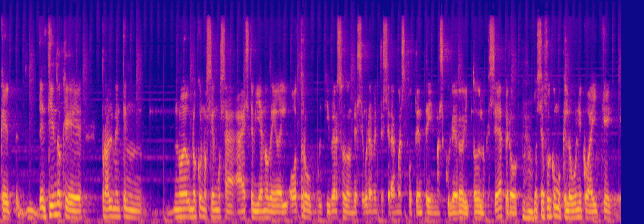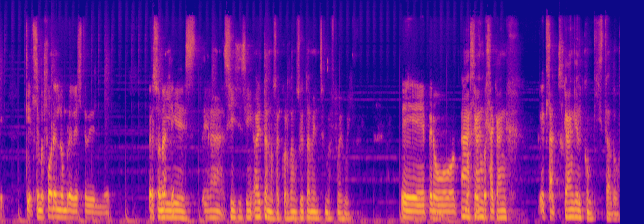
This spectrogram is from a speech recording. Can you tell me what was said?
que entiendo que probablemente no, no conocemos a, a, este villano del otro multiverso donde seguramente será más potente y más culero y todo lo que sea, pero no sé, fue como que lo único ahí que, que se me fuera el nombre de este del personaje. Sí, era, sí, sí, sí. Ahorita nos acordamos, yo también se me fue, güey. Eh, pero. Ah, no sé, Kang, o sea, Kang. Exacto. Kang el Conquistador,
